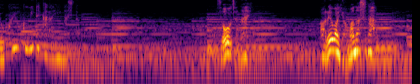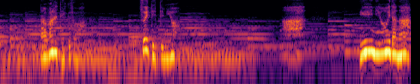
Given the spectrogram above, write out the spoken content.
よくよく見てから言いました。そうじゃない。あれは山梨だ。流れていくぞ。ついていってみよう。ああいい匂いだな。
